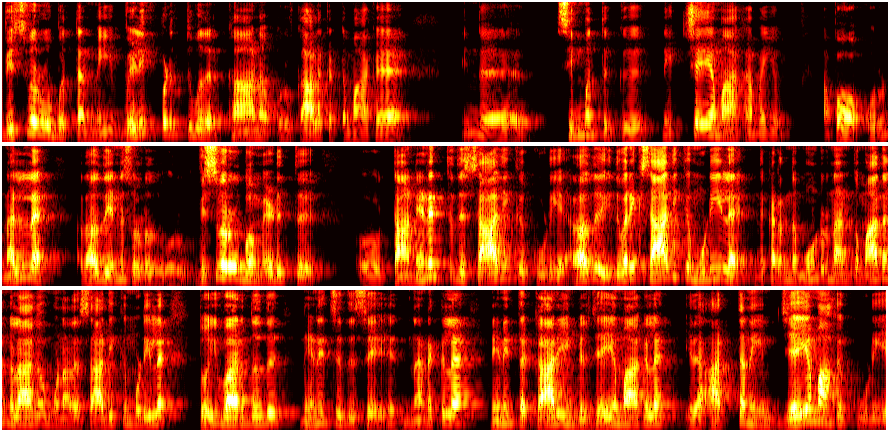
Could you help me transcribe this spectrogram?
விஸ்வரூபத்தன்மையை வெளிப்படுத்துவதற்கான ஒரு காலகட்டமாக இந்த சிம்மத்துக்கு நிச்சயமாக அமையும். அப்போது ஒரு நல்ல அதாவது என்ன சொல்கிறது ஒரு விஸ்வரூபம் எடுத்து தான் நினைத்தது சாதிக்கக்கூடிய அதாவது இதுவரைக்கும் சாதிக்க முடியல. இந்த கடந்த மூன்று நான்கு மாதங்களாக உங்களால் சாதிக்க முடியல. தொய்வார்ந்தது நினைச்சது நடக்கலை. நினைத்த காரியங்கள் ஜெயமாகலை. இதை அத்தனையும் ஜெயமாகக்கூடிய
